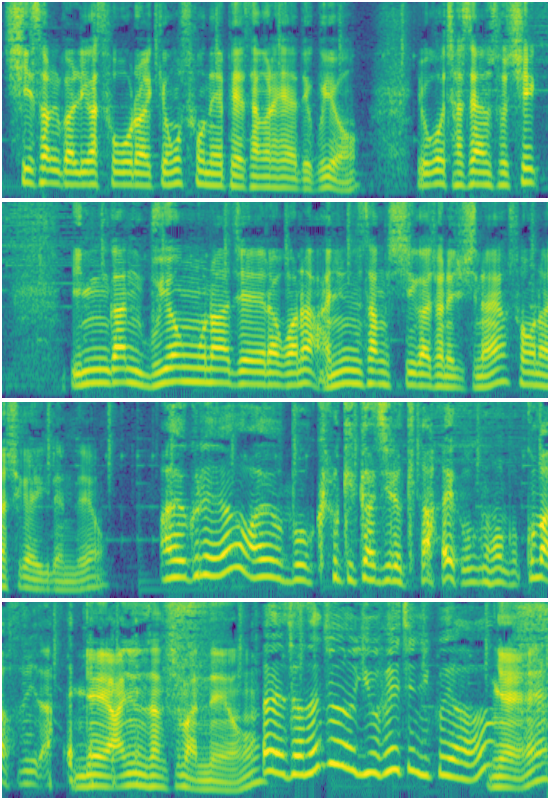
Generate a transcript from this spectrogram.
시설 관리가 소홀할 경우 손해 배상을 해야 되고요. 요거 자세한 소식 인간 무형문화재라고 하는 안윤상 씨가 전해주시나요? 소원아 씨가 얘기를 했는데요. 아유 그래요? 아유 뭐 그렇게까지 이렇게 아유 고- 고맙습니다. 예, 안윤상 씨 맞네요. 네, 저는 저 유혜진이고요. 예,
